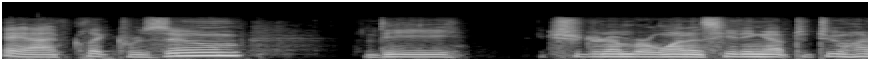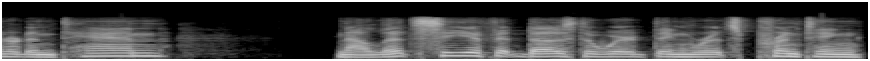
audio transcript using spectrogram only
Okay, I've clicked resume. The extruder number one is heating up to 210. Now let's see if it does the weird thing where it's printing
